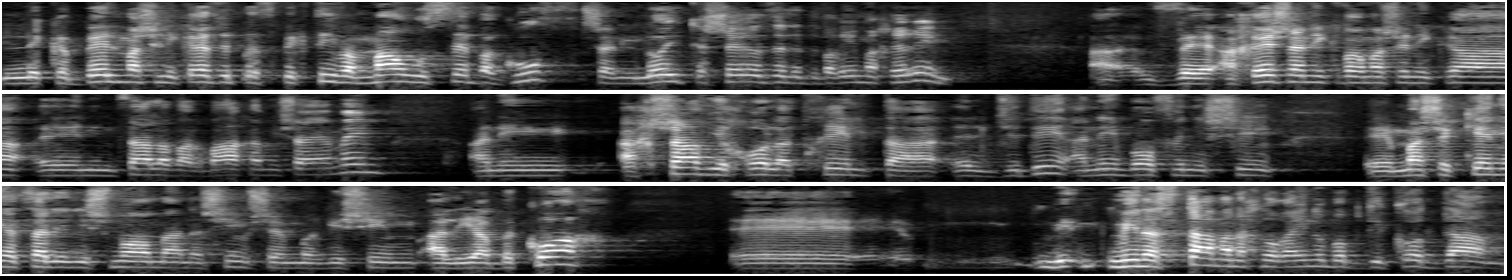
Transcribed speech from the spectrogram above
לקבל מה שנקרא איזה פרספקטיבה, מה הוא עושה בגוף, שאני לא אקשר את זה לדברים אחרים. ואחרי שאני כבר, מה שנקרא, נמצא עליו ארבעה-חמישה ימים, אני עכשיו יכול להתחיל את ה-LGD. אני באופן אישי, מה שכן יצא לי לשמוע מאנשים שהם מרגישים עלייה בכוח, מן הסתם, אנחנו ראינו בבדיקות דם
